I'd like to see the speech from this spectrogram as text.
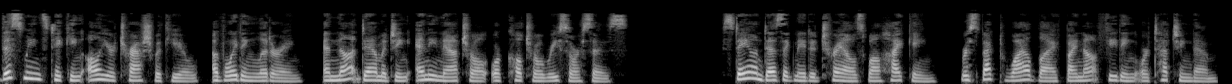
This means taking all your trash with you, avoiding littering, and not damaging any natural or cultural resources. Stay on designated trails while hiking, respect wildlife by not feeding or touching them,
